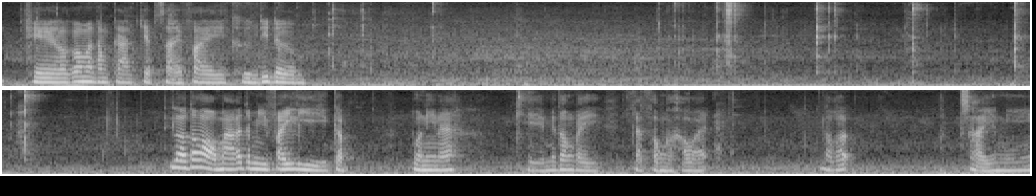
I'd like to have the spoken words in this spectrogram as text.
โอเคเราก็มาทำการเก็บสายไฟคืนที่เดิม ที่เราต้องออกมาก็จะมีไฟหลีกับตัวนี้นะ โอเคไม่ต้องไปจัดทรงกับเขาไว้เราก็ ใส่อันนี้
